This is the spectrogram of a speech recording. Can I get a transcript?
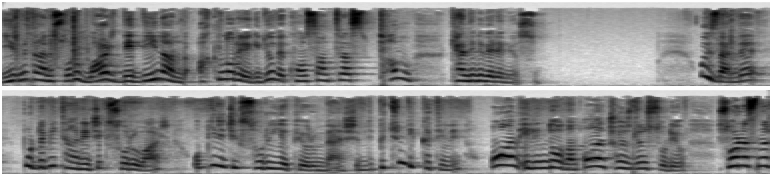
20 tane soru var dediğin anda aklın oraya gidiyor ve konsantrasyon tam kendini veremiyorsun. O yüzden de burada bir tanecik soru var. O biricik soruyu yapıyorum ben şimdi. Bütün dikkatini o an elinde olan, o an çözdüğün soruyor. Sonrasında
